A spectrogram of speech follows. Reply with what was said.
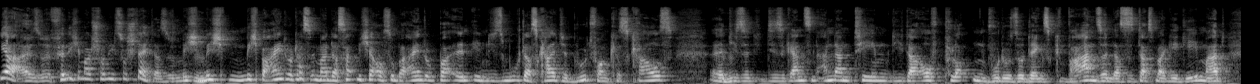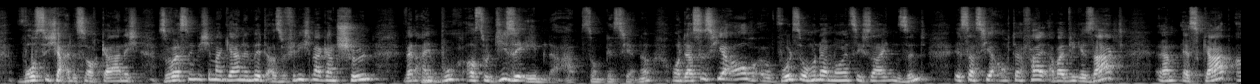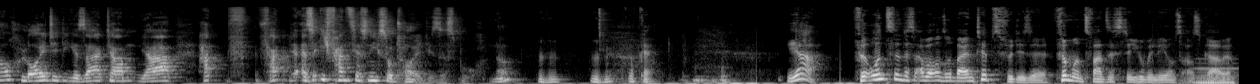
Ja, also finde ich immer schon nicht so schlecht. Also mich, mhm. mich, mich beeindruckt das immer, das hat mich ja auch so beeindruckt in, in diesem Buch Das kalte Blut von Chris Kraus. Äh, mhm. diese, diese ganzen anderen Themen, die da aufploppen, wo du so denkst, Wahnsinn, dass es das mal gegeben hat, wusste ich ja alles noch gar nicht. Sowas nehme ich immer gerne mit. Also finde ich immer ganz schön, wenn ein mhm. Buch auch so diese Ebene hat, so ein bisschen. Ne? Und das ist hier auch, obwohl es so 190 Seiten sind, ist das hier auch der Fall. Aber wie gesagt, ähm, es gab auch Leute, die gesagt haben, ja, hat, also ich fand es jetzt nicht so toll, dieses Buch. Ne? Mhm, mhm, okay. Ja, für uns sind es aber unsere beiden Tipps für diese 25. Jubiläumsausgabe.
